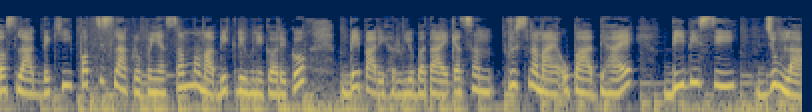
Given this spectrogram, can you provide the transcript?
दस लाखदेखि पच्चिस लाख रुपियाँसम्ममा बिक्री हुने गरेको व्यापारीहरूले बताएका छन्। कृष्णमाया उपाध्याय बीबीसी जुम्ला।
